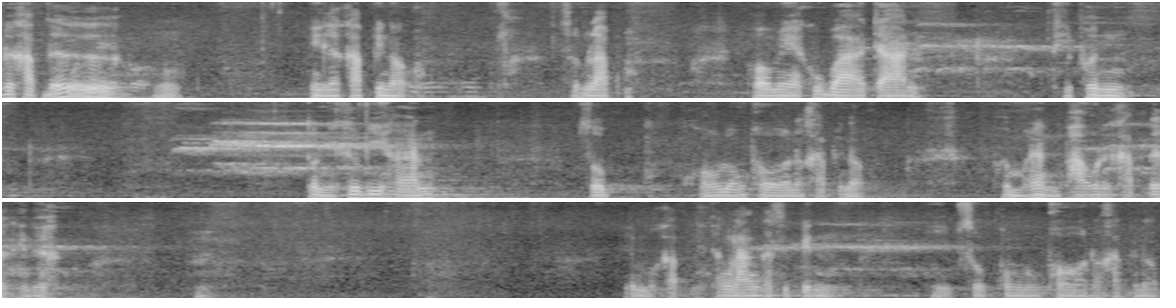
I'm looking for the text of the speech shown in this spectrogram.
เด้อครับ เด้อนี่แหละครับพี่น้องสำหรับพ่อแม่ครูบาอาจารย์ ที่เพิ่นตัวนี้คือวิหารศพของหลวงพ่อนะครับพี่น้องเพิ่นเหมือนเผาเด้อครับเด้อนี่เด้อ เห็นบ่ครับทั้งหลังก็สิเป็นหีบศพของหลวงพ่อนะครับพี่น้อง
